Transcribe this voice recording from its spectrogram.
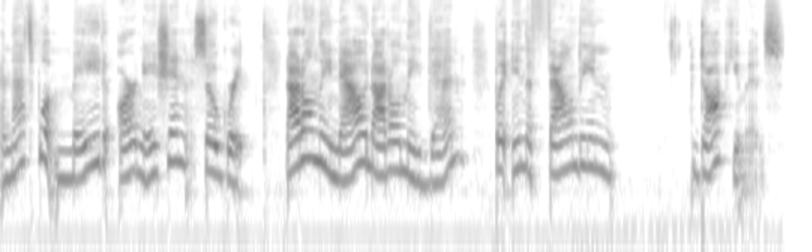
And that's what made our nation so great. Not only now, not only then, but in the founding documents.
